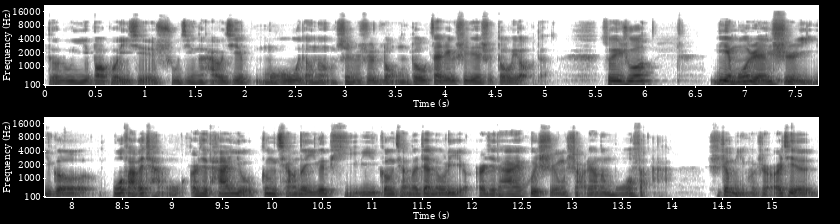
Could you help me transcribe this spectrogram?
德鲁伊，包括一些树精，还有一些魔物等等，甚至是龙，都在这个世界是都有的。所以说，猎魔人是一个魔法的产物，而且他有更强的一个体力、更强的战斗力，而且他还会使用少量的魔法，是这么一回事。而且。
